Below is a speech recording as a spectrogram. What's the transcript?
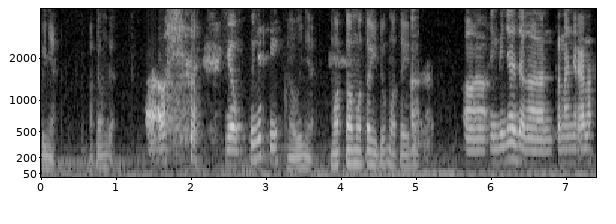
Punya atau enggak nggak punya sih. Nggak punya. Moto moto hidup moto hidup. Eh, intinya jangan pernah nyerah lah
